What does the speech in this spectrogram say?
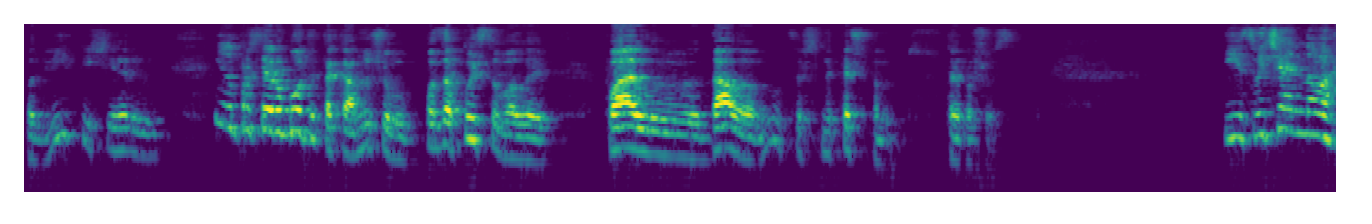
по 2 тисячі гривень. Ні, ну просто робота така, ну що, позаписували, файл дали, ну це ж не те, що там треба щось. І, звичайно,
